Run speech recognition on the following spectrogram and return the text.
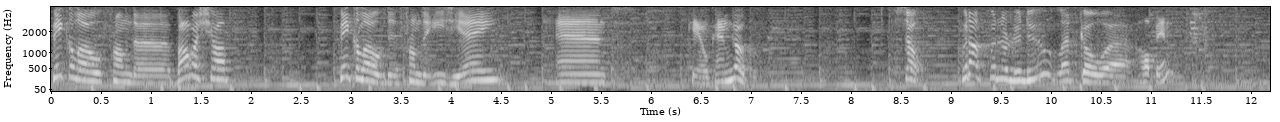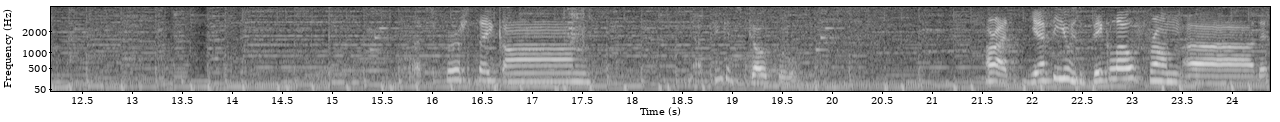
Piccolo from the Baba Shop, Piccolo from the EZA, and Kaioken Goku. So, without further ado, let's go uh, hop in. Let's first take on... I think it's Goku. Alright, you have to use the Piccolo from uh, the,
